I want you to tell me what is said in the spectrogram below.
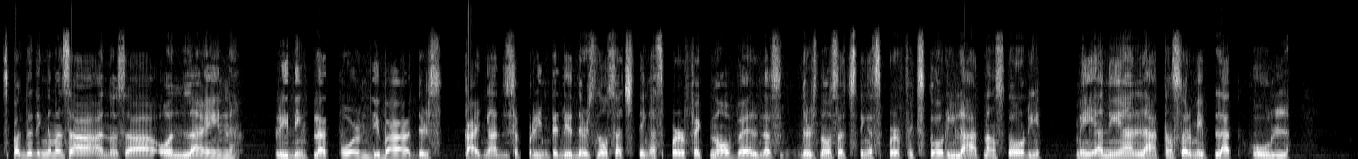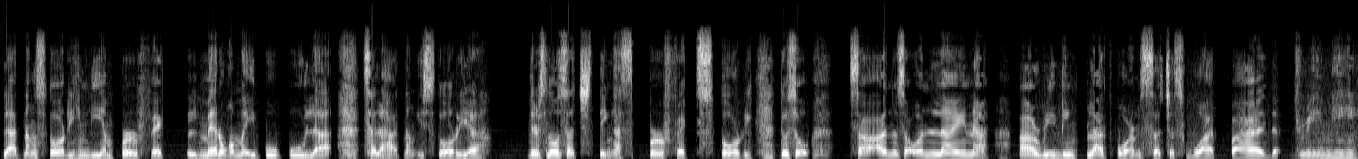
Sa pagdating naman sa ano sa online reading platform, 'di ba? There's kahit nga sa printed, there's no such thing as perfect novel, there's no such thing as perfect story. Lahat ng story may ano yan, lahat ng story may plot hole lahat ng story, hindi yan perfect. Meron kang maipupula sa lahat ng istorya. There's no such thing as perfect story. So, sa ano sa online uh, reading platforms such as Wattpad, Dreamy,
